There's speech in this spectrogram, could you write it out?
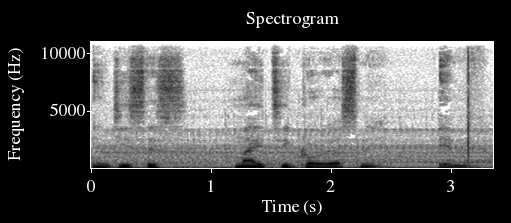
in Jesus' mighty, glorious name. Amen.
